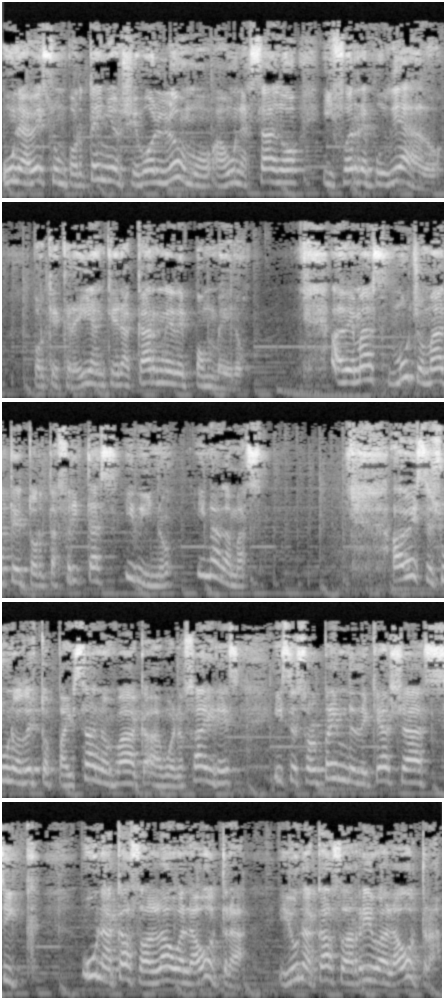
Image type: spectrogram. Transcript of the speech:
Una vez un porteño llevó lomo a un asado y fue repudiado, porque creían que era carne de pombero. Además, mucho mate, tortas fritas y vino, y nada más. A veces uno de estos paisanos va a Buenos Aires y se sorprende de que haya SIC, una casa al lado de la otra y una casa arriba de la otra.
